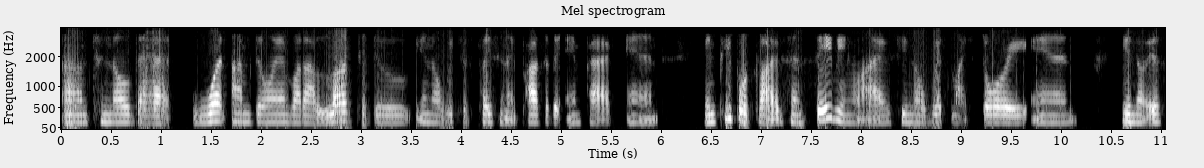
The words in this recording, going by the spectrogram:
um, to know that what I'm doing, what I love to do, you know, which is placing a positive impact and in people's lives and saving lives, you know, with my story. And, you know, it's,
